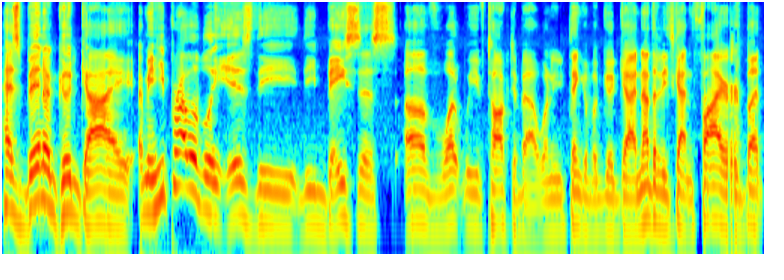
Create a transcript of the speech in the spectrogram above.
has been a good guy. I mean, he probably is the the basis of what we've talked about when you think of a good guy. Not that he's gotten fired, but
